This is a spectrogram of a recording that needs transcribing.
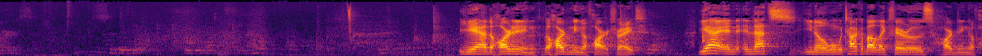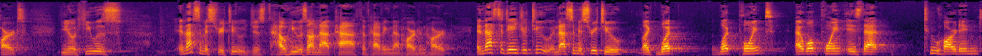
hearts so that they, they would not see. Yeah, the hardening, the hardening of heart, right? Yeah. Yeah, and, and that's, you know, when we talk about like Pharaoh's hardening of heart, you know, he was, and that's a mystery too, just how he was on that path of having that hardened heart. And that's the danger too, and that's a mystery too. Like what, what point, at what point is that too hardened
